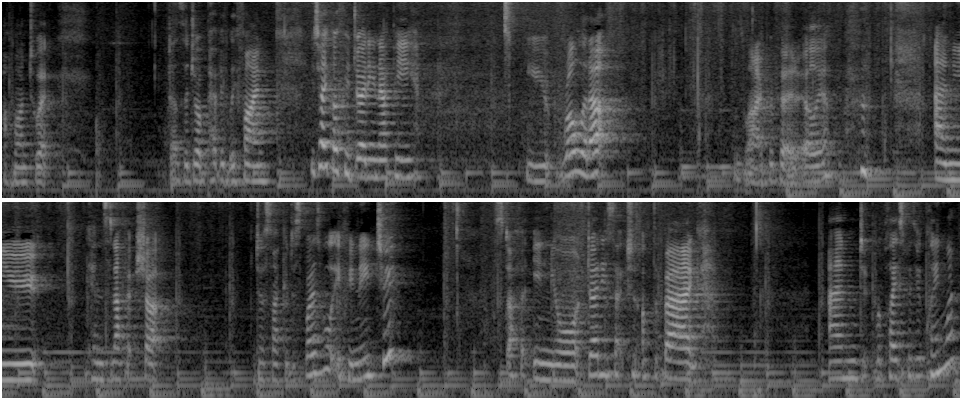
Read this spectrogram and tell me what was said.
up onto it. Does the job perfectly fine. You take off your dirty nappy, you roll it up, is one I preferred earlier, and you can snap it shut just like a disposable if you need to. Stuff it in your dirty section of the bag and replace with your clean one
